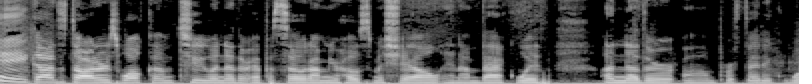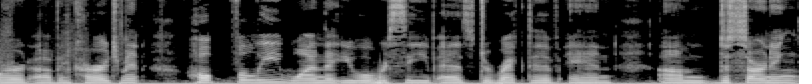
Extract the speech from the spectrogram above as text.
Hey, God's daughters, welcome to another episode. I'm your host, Michelle, and I'm back with another um, prophetic word of encouragement. Hopefully, one that you will receive as directive and um, discerning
